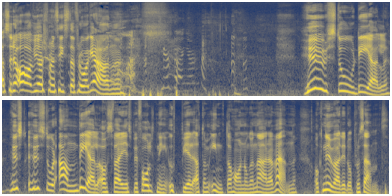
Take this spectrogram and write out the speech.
2-2, så det avgörs på den sista frågan. Hur stor del, hur, hur stor andel av Sveriges befolkning uppger att de inte har någon nära vän? Och nu är det då procent.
